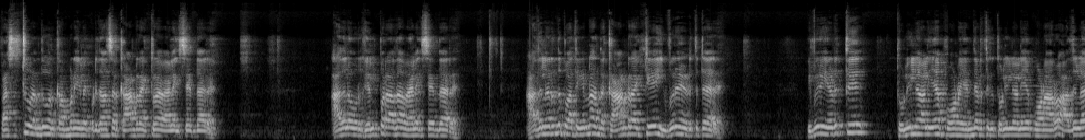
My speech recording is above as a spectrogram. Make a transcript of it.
ஃபஸ்ட்டு வந்து ஒரு கம்பெனியில் இப்படி தான் சார் கான்ட்ராக்டராக வேலைக்கு சேர்ந்தார். அதில் ஒரு ஹெல்ப்பராக தான் வேலைக்கு சேர்ந்தார். அதுலேருந்து பார்த்தீங்கன்னா அந்த கான்ட்ராக்டே இவரே எடுத்துட்டாரு. இவர் எடுத்து தொழிலாளியாக போன எந்த இடத்துக்கு தொழிலாளியாக போனாரோ அதில்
